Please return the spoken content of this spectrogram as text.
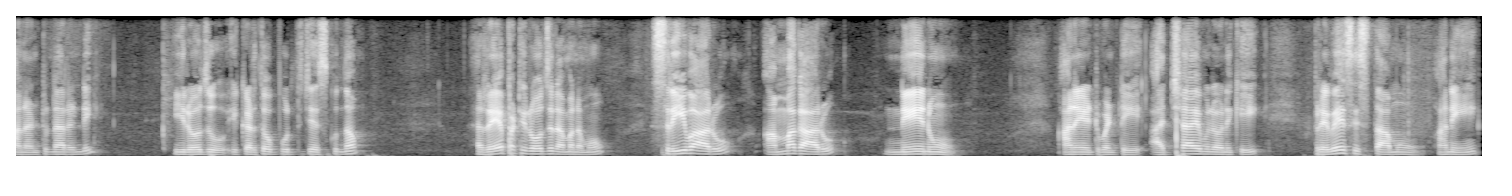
అని అంటున్నారండి. ఈరోజు ఇక్కడితో పూర్తి చేసుకుందాం. రేపటి రోజున మనము శ్రీవారు అమ్మగారు నేను అనేటువంటి అధ్యాయంలోనికి ప్రవేశిస్తాము అని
